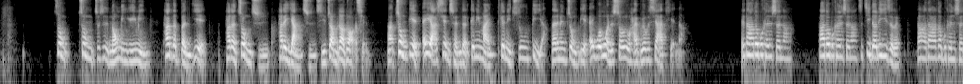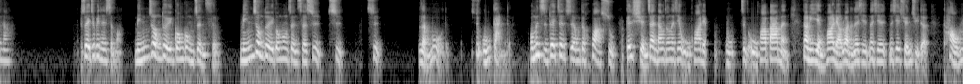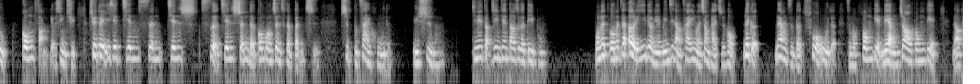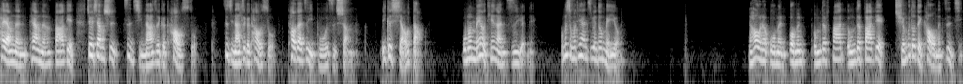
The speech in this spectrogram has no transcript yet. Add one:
种。种就是农民渔民，他的本业、他的种植、他的养殖，其实赚不到多少钱。那种电，哎呀，现成的，跟你买、跟你租地啊，在那边种电，哎，稳稳的收入还不用下田呐、啊。哎，大家都不吭声啊，大家都不吭声啊，是既得利益者的当然大家都不吭声啊。所以就变成什么？民众对于公共政策，民众对于公共政策是是是冷漠的，是无感的。我们只对政治人物的话术跟选战当中那些五花两五这个五花八门，让你眼花缭乱的那些那些那些选举的套路攻防有兴趣，却对一些艰深艰涩艰深的公共政策的本质是不在乎的。于是呢，今天到今天到这个地步，我们我们在二零一六年民进党蔡英文上台之后，那个那样子的错误的什么风电两兆风电。然后太阳能，太阳能发电就像是自己拿这个套索，自己拿这个套索套在自己脖子上。一个小岛，我们没有天然资源呢，我们什么天然资源都没有。然后呢，我们我们我们的发我们的发电全部都得靠我们自己。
